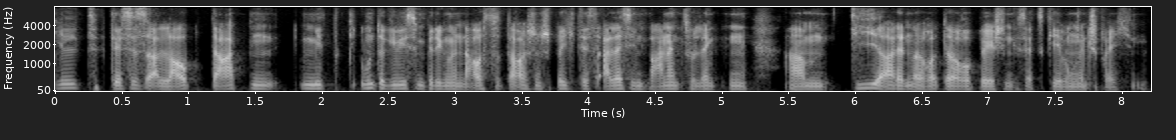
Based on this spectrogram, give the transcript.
gilt, das es erlaubt, Daten mit unter gewissen Bedingungen auszutauschen, sprich das alles in Bahnen zu lenken, ähm, die auch den Euro der europäischen Gesetzgebung entsprechen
